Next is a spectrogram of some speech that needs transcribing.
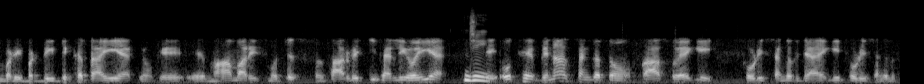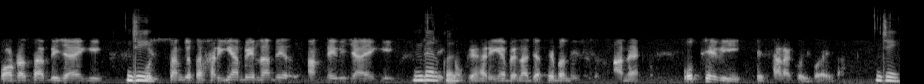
ਬੜੀ ਵੱਡੀ ਦਿੱਕਤ ਆਈ ਹੈ ਕਿਉਂਕਿ ਇਹ ਮਹਾਮਾਰੀ ਸਮੁੱਚੇ ਸੰਸਾਰ ਵਿੱਚ ਹੀ ਫੈਲੀ ਹੋਈ ਹੈ। ਤੇ ਉੱਥੇ ਬਿਨਾਂ ਸੰਗਤ ਤੋਂ ਪਾਸ ਹੋਏਗੀ ਥੋੜੀ ਸੰਗਤ ਜਾਏਗੀ ਥੋੜੀ ਸੰਗਤ ਪੌਂਟਾ ਸਾਹਿਬ ਵੀ ਜਾਏਗੀ ਕੁਝ ਸੰਗਤ ਹਰੀਆਂ ਬੇਲਾਂ ਦੇ ਸਥਾਨ ਤੇ ਵੀ ਜਾਏਗੀ ਕਿਉਂਕਿ ਹਰੀਆਂ ਬੇਲਾਂ ਜਥੇਬੰਦੀ ਦਾ ਸਥਾਨ ਹੈ ਉੱਥੇ ਵੀ ਇਹ ਸਾਰਾ ਕੁਝ ਹੋਏਗਾ। ਜੀ।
